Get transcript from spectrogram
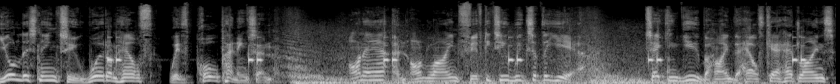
You're listening to Word on Health with Paul Pennington. On air and online 52 weeks of the year. Taking you behind the healthcare headlines,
